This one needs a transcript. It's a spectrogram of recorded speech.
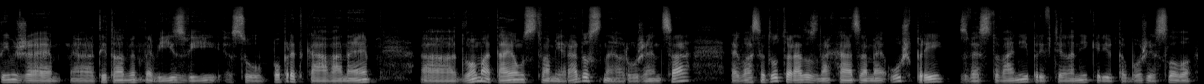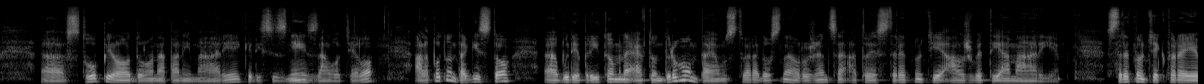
tým, že e, tieto adventné výzvy sú popredkávané dvoma tajomstvami radosného rúženca, tak vlastne túto radosť nachádzame už pri zvestovaní, pri vtelení, kedy to Božie slovo vstúpilo do lona Pany Márie, kedy si z nej zalo telo, ale potom takisto bude prítomné aj v tom druhom tajomstve radosného rúženca a to je stretnutie Alžbety a Márie. Stretnutie, ktoré je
